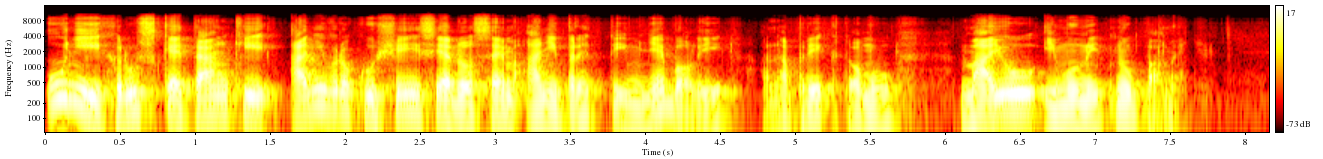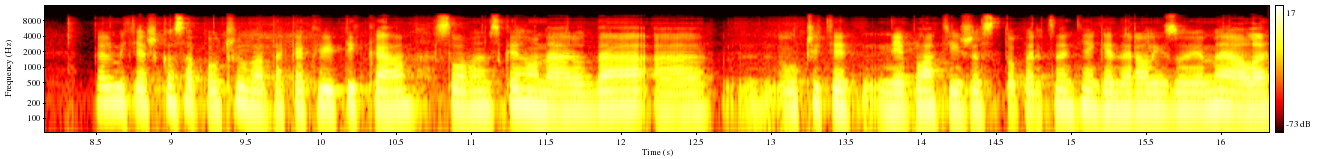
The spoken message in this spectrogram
u nich ruské tanky ani v roku 68, ani predtým neboli a napriek tomu majú imunitnú pamäť. Veľmi ťažko sa počúva taká kritika slovenského národa a určite neplatí, že 100% generalizujeme, ale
